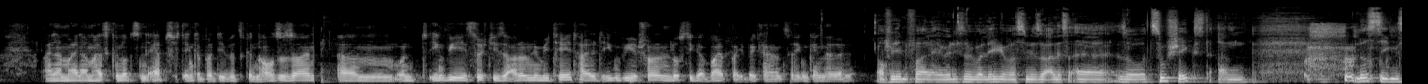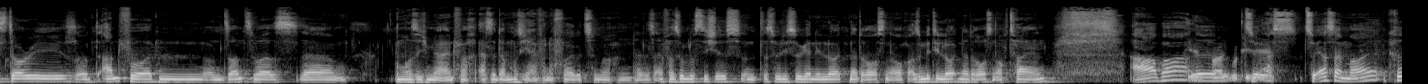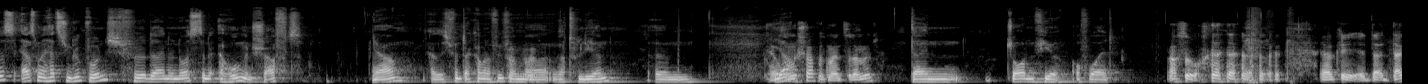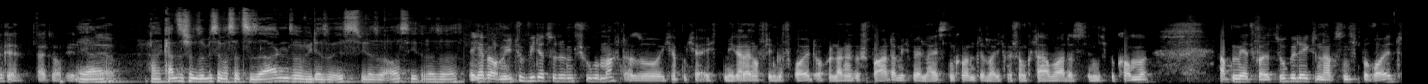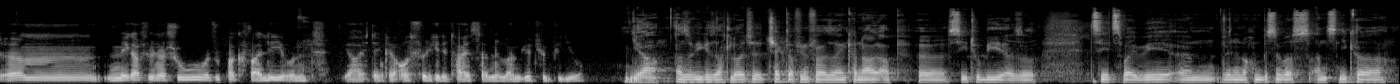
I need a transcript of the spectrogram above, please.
einer meiner meistgenutzten Apps. Ich denke, bei dir wird es genauso sein. Ähm, und irgendwie ist durch diese Anonymität halt irgendwie schon ein lustiger Vibe bei eBay Kleinanzeigen generell. Auf jeden Fall, ey, wenn ich so überlege, was du mir so alles äh, so zuschickst an lustigen Stories und Antworten und sonst was. Ähm, muss ich mir einfach, also da muss ich einfach eine Folge zu machen, weil das einfach so lustig ist und das würde ich so gerne den Leuten da draußen auch, also mit den Leuten da draußen auch teilen. Aber äh, zuerst, zuerst einmal, Chris, erstmal herzlichen Glückwunsch für deine neueste Errungenschaft. Ja, also ich finde, da kann man auf jeden Fall mhm. mal gratulieren. Ähm, Errungenschaft, ja, was meinst du damit? Dein Jordan 4 auf White. Ach so. ja, okay, da, danke, danke auf jeden Fall. Ja. ja. Kannst du schon so ein bisschen was dazu sagen, so wie der so ist, wie der so aussieht oder sowas? Ich habe ja auch ein YouTube-Video zu dem Schuh gemacht. Also ich habe mich ja echt mega lange auf den gefreut, auch lange gespart, damit ich mir leisten konnte, weil ich mir schon klar war, dass ich den nicht bekomme. Habe mir jetzt quasi zugelegt und habe es nicht bereut. Ähm, mega schöner Schuh, super Quali und ja, ich denke ausführliche Details dann in meinem YouTube-Video. Ja, also wie gesagt, Leute, checkt auf jeden Fall seinen Kanal ab, äh, C2B, also C2B. Ähm, wenn ihr noch ein bisschen was an Sneaker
